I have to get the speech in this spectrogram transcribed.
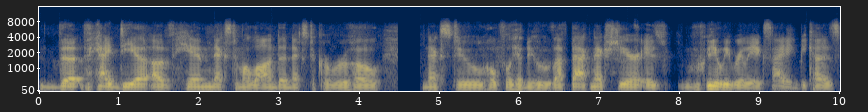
the the idea of him next to Malanda, next to Corujo, next to hopefully a new left back next year is really really exciting because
